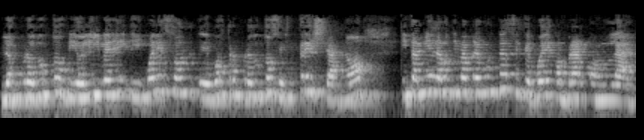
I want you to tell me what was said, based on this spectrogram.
los productos BioLibre y cuáles son eh, vuestros productos estrellas, ¿no? Y también la última pregunta, si se puede comprar online.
